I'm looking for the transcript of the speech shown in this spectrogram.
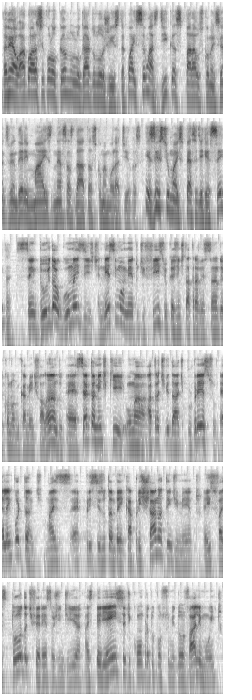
Daniel, agora se colocando no lugar do lojista, quais são as dicas para os comerciantes venderem mais nessas datas comemorativas? Existe uma espécie de receita? Sem dúvida alguma existe. Nesse nesse momento difícil que a gente está atravessando economicamente falando, é certamente que uma atratividade por preço ela é importante, mas é preciso também caprichar no atendimento. É, isso faz toda a diferença hoje em dia. A experiência de compra do consumidor vale muito.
